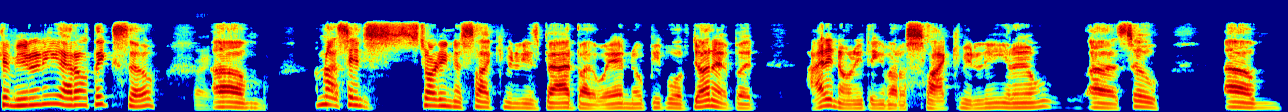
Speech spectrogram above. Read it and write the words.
community. I don't think so. Right. Um, I'm not saying starting a Slack community is bad, by the way. I know people have done it, but I didn't know anything about a Slack community, you know. Uh, so, um,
